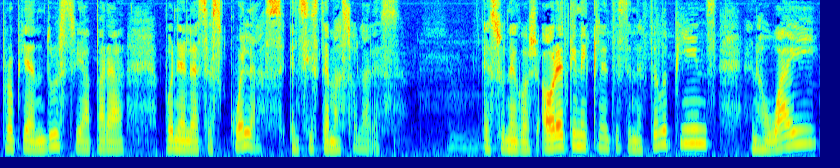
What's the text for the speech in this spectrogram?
propia industria, para poner las escuelas en sistemas solares es su negocio. Ahora tiene clientes en las Philippines, en Hawaii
